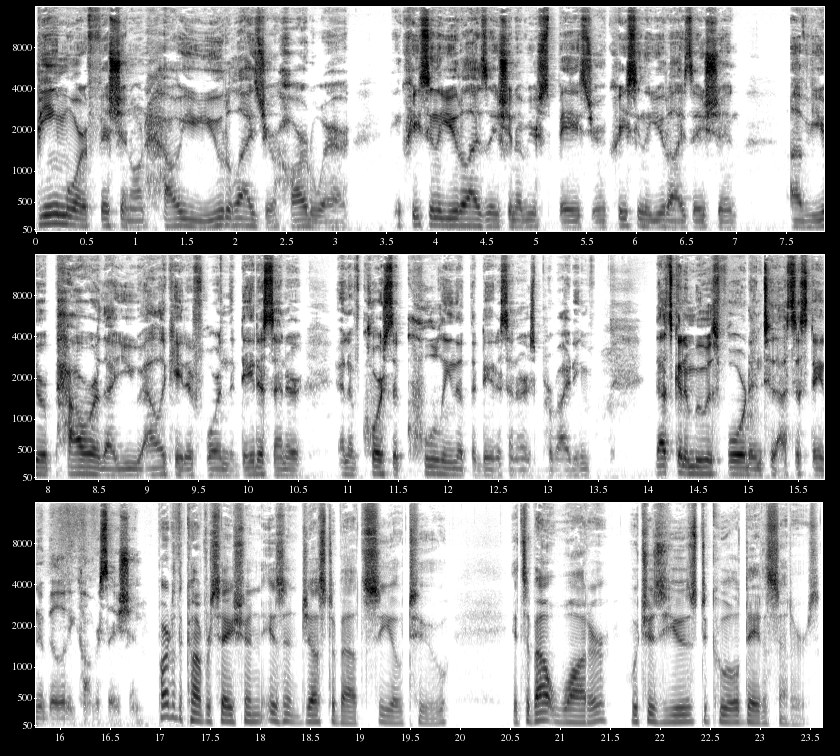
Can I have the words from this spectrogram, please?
being more efficient on how you utilize your hardware, increasing the utilization of your space, you're increasing the utilization of your power that you allocated for in the data center, and of course, the cooling that the data center is providing. That's going to move us forward into that sustainability conversation. Part of the conversation isn't just about CO2, it's about water, which is used to cool data centers.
